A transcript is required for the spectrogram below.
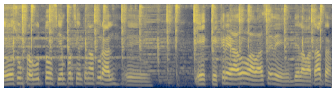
es un producto 100% natural eh, que, es creado a base de, la batata,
